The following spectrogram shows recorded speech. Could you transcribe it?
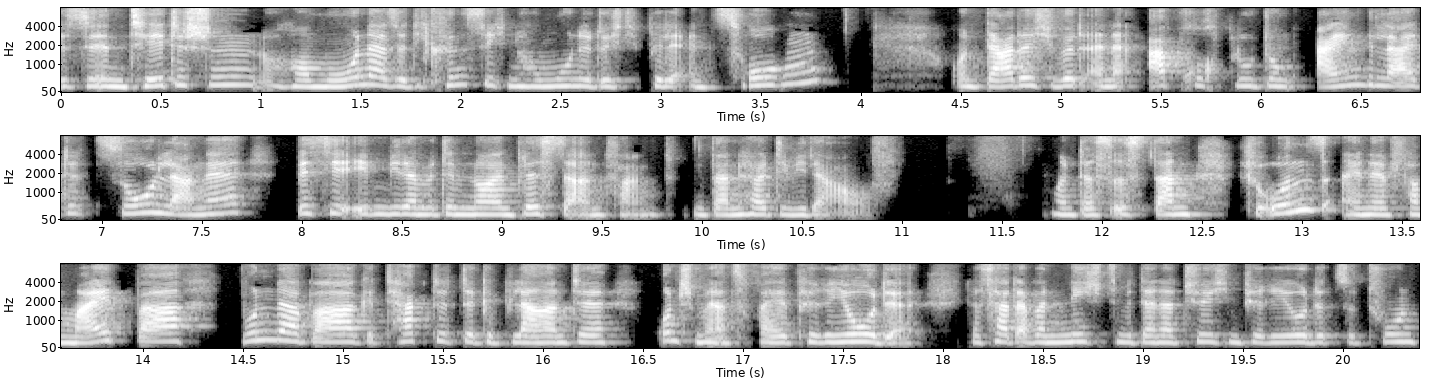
synthetischen Hormone, also die künstlichen Hormone durch die Pille entzogen und dadurch wird eine Abbruchblutung eingeleitet so lange, bis ihr eben wieder mit dem neuen Blister anfangt und dann hört die wieder auf. Und das ist dann für uns eine vermeidbar, wunderbar getaktete, geplante und schmerzfreie Periode. Das hat aber nichts mit der natürlichen Periode zu tun,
